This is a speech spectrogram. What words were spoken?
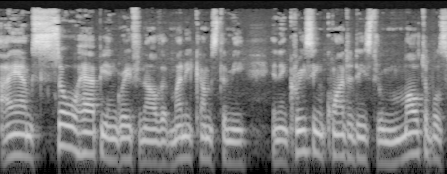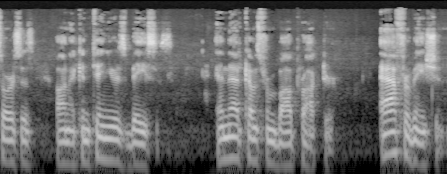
I am so happy and grateful now that money comes to me in increasing quantities through multiple sources on a continuous basis. And that comes from Bob Proctor. Afformation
